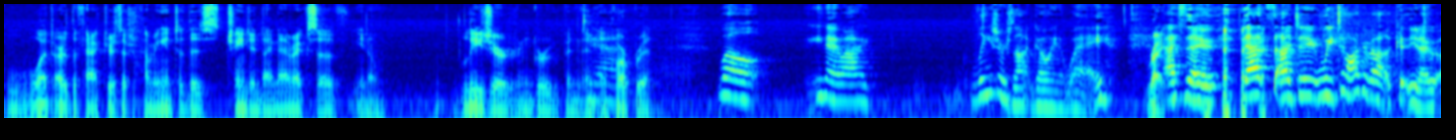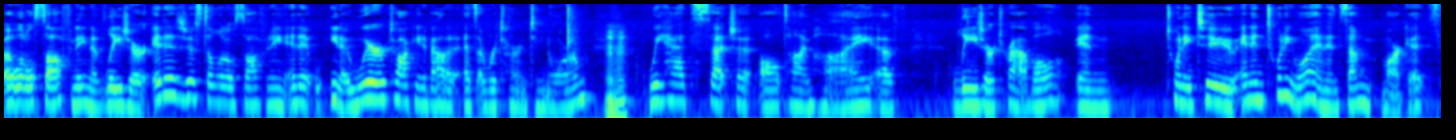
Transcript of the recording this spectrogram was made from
what are the factors that are coming into this change in dynamics of you know leisure and group and, and, yeah. and corporate? Well, you know, I leisure's not going away. Right. So that's I do. We talk about you know a little softening of leisure. It is just a little softening, and it you know we're talking about it as a return to norm. Mm-hmm. We had such an all time high of leisure travel in 22 and in 21 in some markets.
